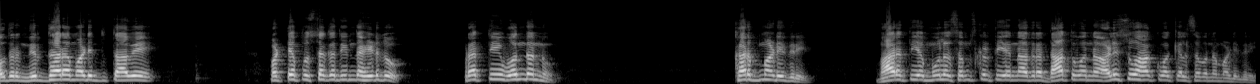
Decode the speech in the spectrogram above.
ಅದರ ನಿರ್ಧಾರ ಮಾಡಿದ್ದು ತಾವೇ. ಪಠ್ಯಪುಸ್ತಕದಿಂದ ಹಿಡಿದು ಪ್ರತಿ ಒಂದನ್ನು ಕರ್ಬ್ ಮಾಡಿದ್ರಿ. ಭಾರತೀಯ ಮೂಲ ಸಂಸ್ಕೃತಿಯನ್ನು ಅದರ ಧಾತುವನ್ನು ಅಳಿಸು ಹಾಕುವ ಕೆಲಸವನ್ನು ಮಾಡಿದ್ರಿ.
